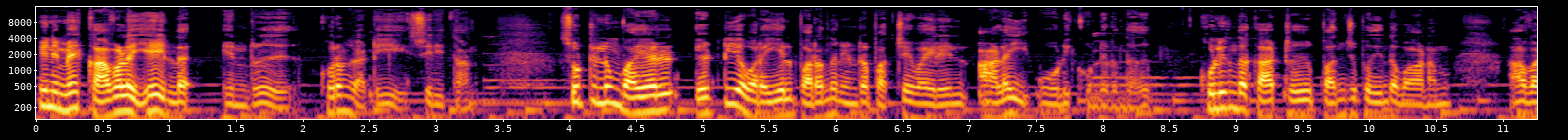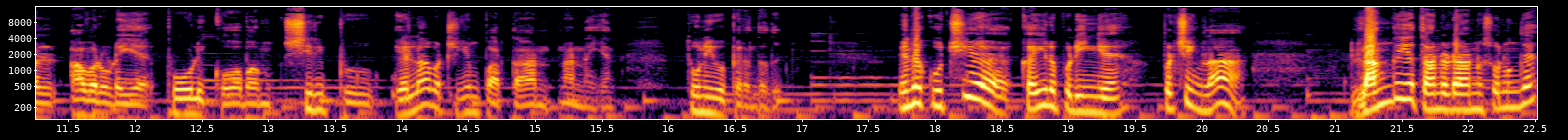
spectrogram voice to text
இனிமே கவலையே இல்லை என்று குரங்காட்டி சிரித்தான். சுற்றிலும் வயல் எட்டிய வரையில் பறந்து நின்ற பச்சை வயலில் அலை ஓடிக்கொண்டிருந்தது. குளிர்ந்த காற்று பஞ்சு புதிந்த வானம் அவள் அவளுடைய போலி கோபம் சிரிப்பு எல்லாவற்றையும் பார்த்தான் நன்னையன். துணிவு பிறந்தது. இந்த குச்சியை கையில் பிடிங்க. பிடிச்சிங்களா? லங்கையை தாண்டுடான்னு சொல்லுங்க.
